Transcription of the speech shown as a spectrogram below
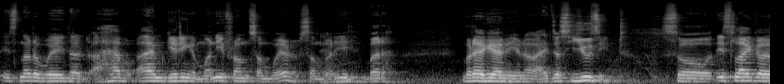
it's not a way that I have I am getting a money from somewhere somebody but but again you know I just use it. So it's like a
